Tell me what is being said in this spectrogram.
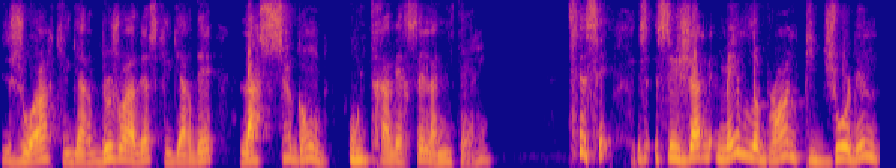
joueurs qui deux joueurs adverses qui gardaient la seconde où ils traversaient la mi-terrain. C'est jamais, même LeBron puis Jordan,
